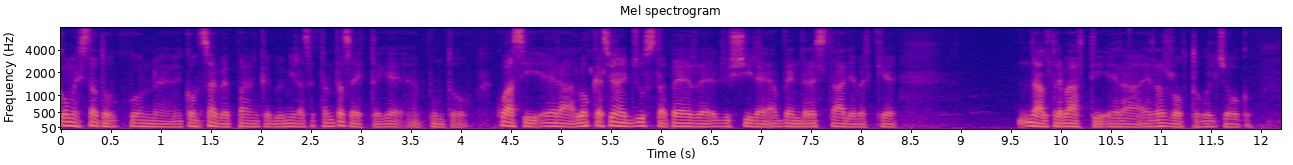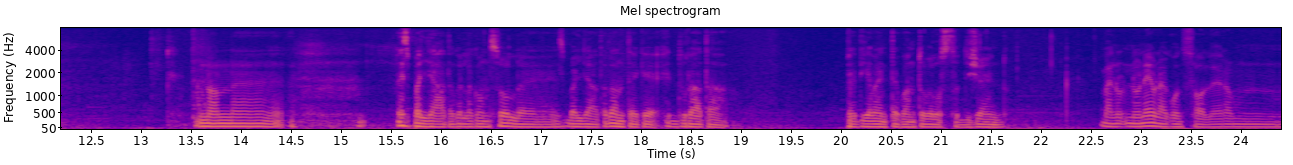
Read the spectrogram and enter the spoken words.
come è stato con, eh, con, Cyberpunk 2077 che appunto quasi era l'occasione giusta per riuscire a vendere Stadia perché da altre parti era, era rotto quel gioco. Non eh, è sbagliata quella console è sbagliata tant'è che è durata praticamente quanto ve lo sto dicendo. Ma no, non è una console era un...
